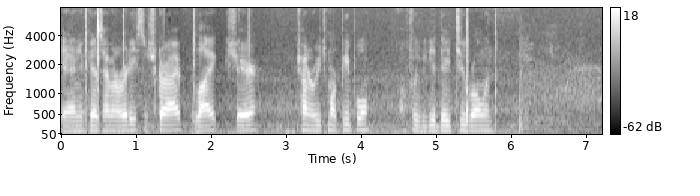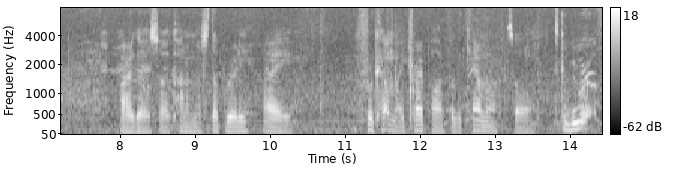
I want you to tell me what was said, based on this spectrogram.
Yeah, and if you guys haven't already, subscribe, like, share. I'm trying to reach more people. Hopefully we get day two rolling. Alright guys, so I kinda messed up already. I forgot my tripod for the camera, so it's gonna be rough.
